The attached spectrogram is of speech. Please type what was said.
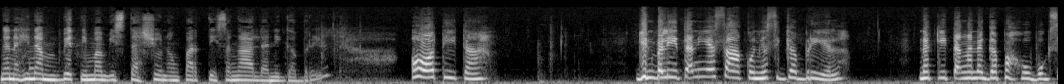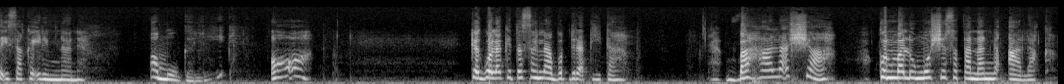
nga nahinambit ni Ma'am Estasyon ang parte sa ngala ni Gabriel. Oo, tita. Ginbalita niya sa akon nga si Gabriel, nakita nga nagapahubog sa isa ka ilimnan. Amo gali. Oo. Kag wala kita sang labot dira, tita. Bahala siya kung malumo siya sa tanan nga alak.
